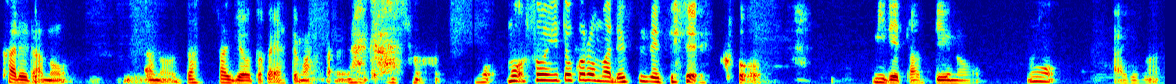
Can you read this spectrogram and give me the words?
彼らのあの雑作業とかやってましたね。なんかあのもう、もうそういうところまで全てこう見れたっていうのもあります。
